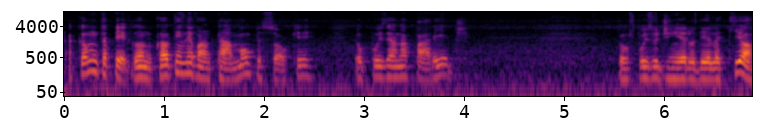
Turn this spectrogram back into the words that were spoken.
A cama tá pegando, o cara tem que levantar a mão, pessoal, ok? Eu pus ela na parede. Eu pus o dinheiro dele aqui, ó.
